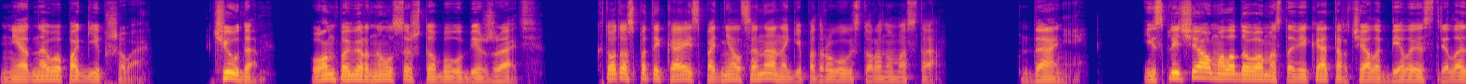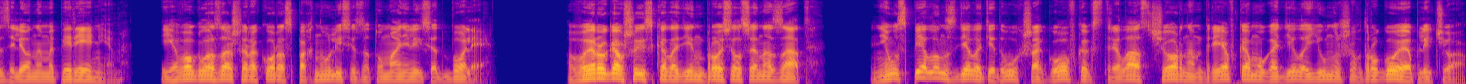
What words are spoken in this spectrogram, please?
Ни одного погибшего. Чудо. Он повернулся, чтобы убежать. Кто-то, спотыкаясь, поднялся на ноги по другую сторону моста. Дани. Из плеча у молодого мостовика торчала белая стрела с зеленым оперением. Его глаза широко распахнулись и затуманились от боли. Выругавшись, Каладин бросился назад. Не успел он сделать и двух шагов, как стрела с черным древком угодила юноше в другое плечо.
